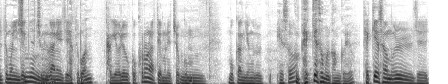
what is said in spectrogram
12번인데 10년이면 중간에 이제 100번? 가기 어려웠고 코로나 때문에 조금 음. 못 간 경우도 해서. 그럼 100개 섬을 간 거예요? 100개 섬을 이제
